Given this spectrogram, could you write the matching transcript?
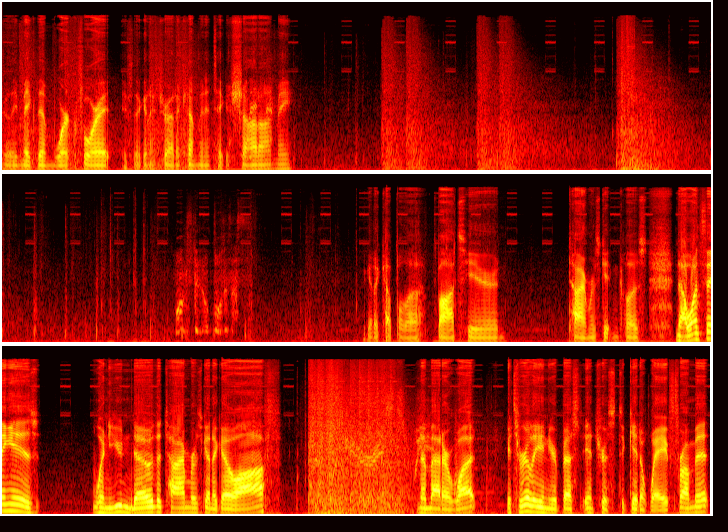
Really make them work for it if they're going to try to come in and take a shot on me. One still opposes us. We got a couple of bots here and timers getting close. Now one thing is, when you know the timer's going to go off, no matter what, it's really in your best interest to get away from it.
